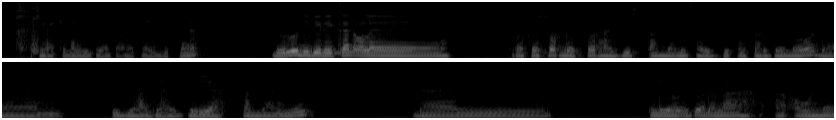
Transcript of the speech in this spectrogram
kira-kira gitu ya kalau bahasa Inggrisnya dulu didirikan oleh Profesor Dr. Haji Sukamdani Said Gito Sarjono dan Ibu Hajah Juliah Sukamdani dan beliau itu adalah uh, owner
